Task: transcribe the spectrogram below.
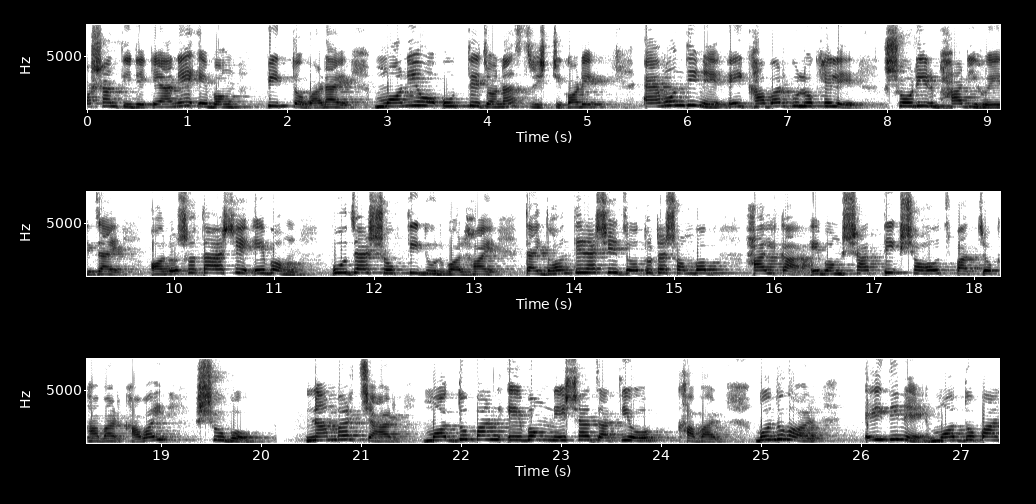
অশান্তি ডেকে আনে এবং পিত্ত বাড়ায়, মনে ও উত্তেজনা সৃষ্টি করে। এমন দিনে এই খাবারগুলো খেলে শরীর ভারী হয়ে যায়, অলসতা আসে এবং পূজার শক্তি দুর্বল হয়। তাই ধনতেরাসে যতটা সম্ভব হালকা এবং সাত্বিক সহজ পাচ্য খাবার খাওয়াই শুভ। নাম্বার চার, মদ্যপান এবং নেশা জাতীয় খাবার। বন্ধুগণ, এই দিনে মদ্যপান,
